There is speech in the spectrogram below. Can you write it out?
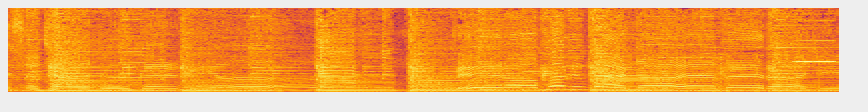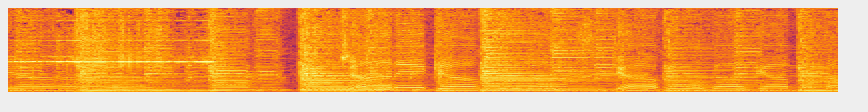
कैसा जादू कर दिया। तेरा मन बैठा है, मेरा जिया। जाने क्या होगा क्या होगा, क्या पता।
